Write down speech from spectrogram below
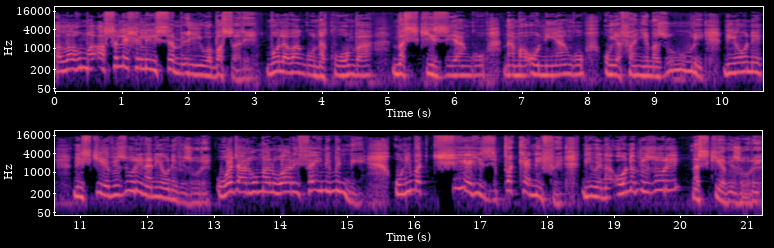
allahumma aslih li sam'i wa basari mola wangu na kuomba masikizi yangu na maoni yangu uyafanye mazuri nione nisikie vizuri na nione vizuri. Wajalhuma alwarithaini minni. Unibachie hizi mpaka nife. Niwe naona vizuri nasikia vizuri.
